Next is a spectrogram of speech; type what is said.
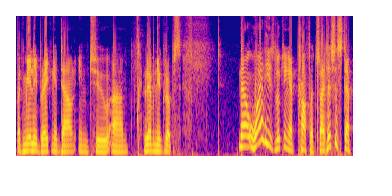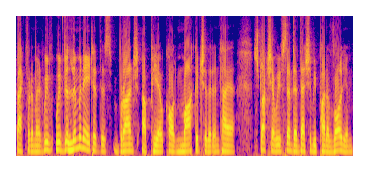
but merely breaking it down into um, revenue groups. Now, while he's looking at profits, right, let's just step back for a minute. We've, we've eliminated this branch up here called market share, that entire structure. We've said that that should be part of volume.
